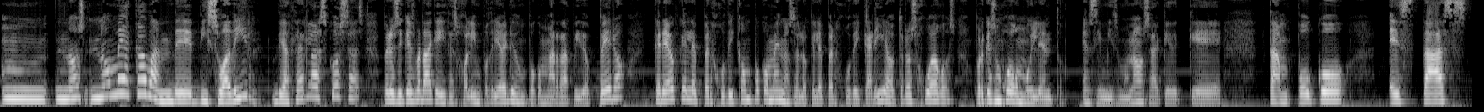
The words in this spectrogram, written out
mm, no, no, me acaban de disuadir de hacer las cosas, pero sí que es verdad que dices, jolín, podría haber ido un poco más rápido, pero creo que le perjudica un poco menos de lo que le perjudicaría a otros juegos, porque es un juego muy lento en sí mismo, ¿no? O sea, que, que tampoco estás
